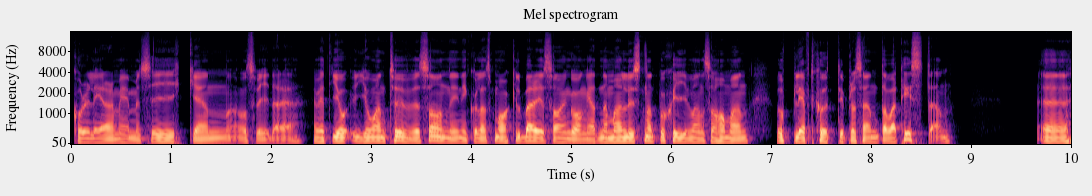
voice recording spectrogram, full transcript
korrelerar med musiken och så vidare. Jag vet jo Johan Tuvesson i Nicolas Makelberg sa en gång att när man har lyssnat på skivan så har man upplevt 70% av artisten. Eh,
